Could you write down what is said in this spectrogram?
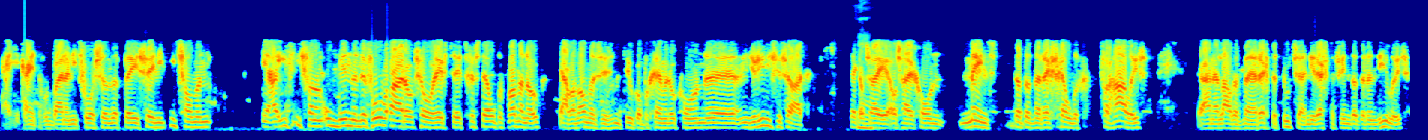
ja, je kan je toch ook bijna niet voorstellen dat PSV niet iets van een, ja, iets, iets van een onbindende voorwaarde of zo heeft, heeft gesteld of wat dan ook. Ja, want anders is het natuurlijk op een gegeven moment ook gewoon eh, een juridische zaak. Kijk, als, hij, als hij gewoon meent dat het een rechtsgeldig verhaal is, ja, en hij laat het bij een rechter toetsen en die rechter vindt dat er een deal is.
